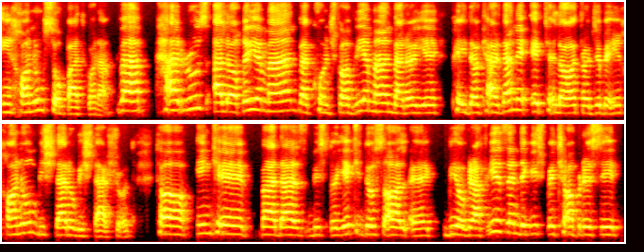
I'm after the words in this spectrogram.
این خانوم صحبت کنم. و هر روز علاقه من و کنجکاوی من برای پیدا کردن اطلاعات راجع به این خانوم بیشتر و بیشتر شد. تا اینکه بعد از 21 دو سال بیوگرافی زندگیش به چاپ رسید.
